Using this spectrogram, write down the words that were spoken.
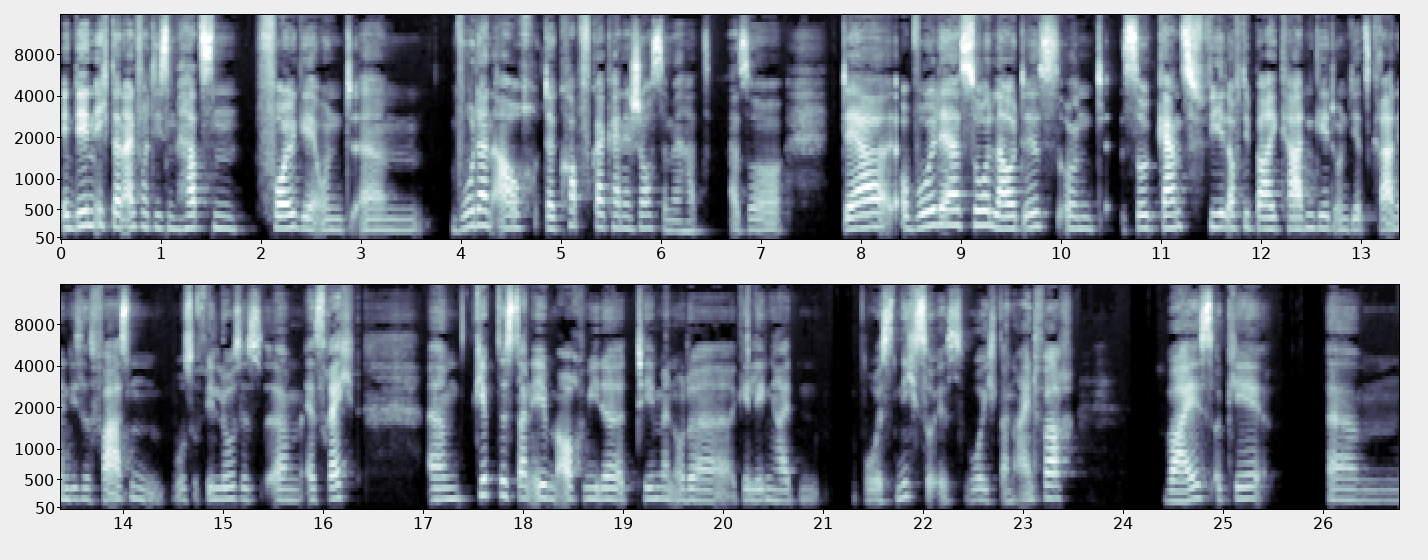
in denen ich dann einfach diesem Herzen folge und ähm, wo dann auch der Kopf gar keine Chance mehr hat. Also der, obwohl der so laut ist und so ganz viel auf die Barrikaden geht und jetzt gerade in diesen Phasen, wo so viel los ist, ähm, es recht, ähm, gibt es dann eben auch wieder Themen oder Gelegenheiten, wo es nicht so ist, wo ich dann einfach weiß, okay, ähm,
